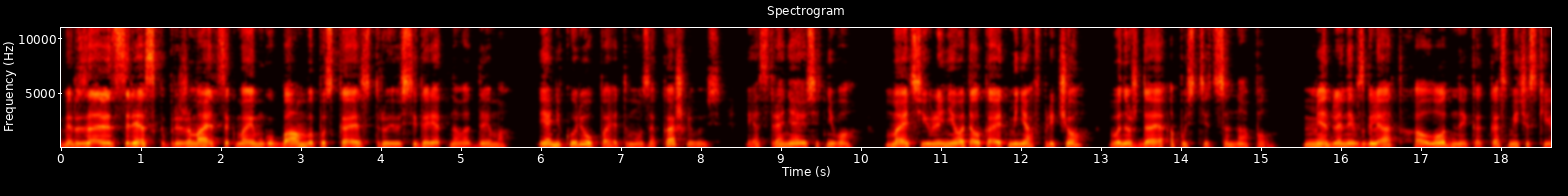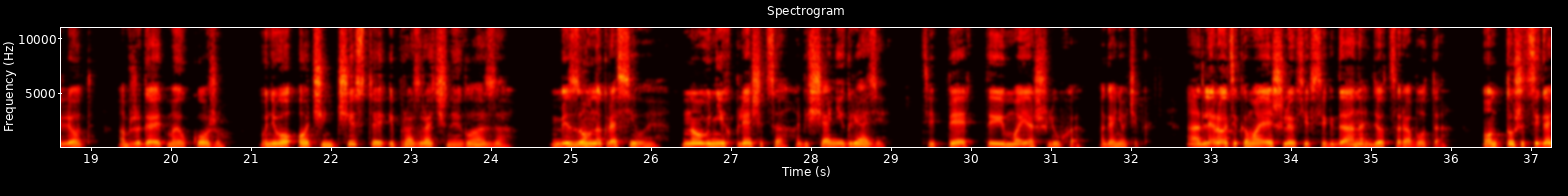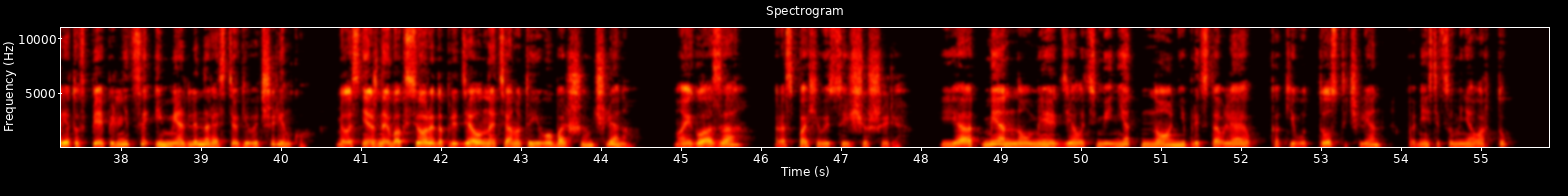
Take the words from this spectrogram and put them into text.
мерзавец резко прижимается к моим губам, выпуская струю сигаретного дыма. Я не курю, поэтому закашливаюсь и отстраняюсь от него. Мэтью лениво толкает меня в плечо, вынуждая опуститься на пол. Медленный взгляд, холодный, как космический лед, обжигает мою кожу. У него очень чистые и прозрачные глаза. Безумно красивые, но в них плещется обещание грязи. Теперь ты моя шлюха, огонечек. А для ротика моей шлюхи всегда найдется работа. Он тушит сигарету в пепельнице и медленно расстегивает ширинку. Белоснежные боксеры до предела натянуты его большим членом. Мои глаза распахиваются еще шире. Я отменно умею делать минет, но не представляю, как его толстый член поместится у меня во рту.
